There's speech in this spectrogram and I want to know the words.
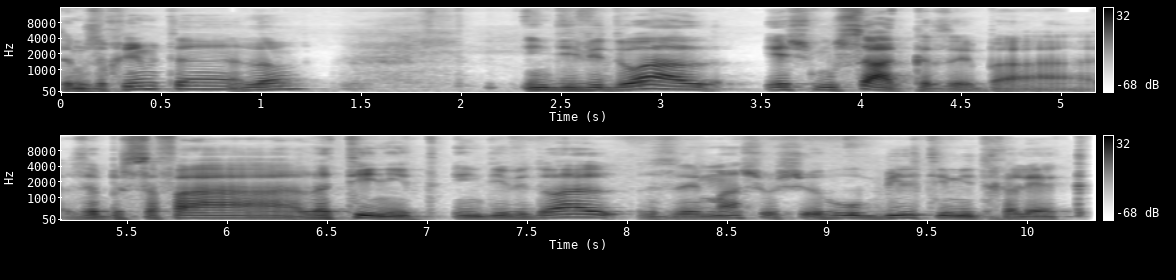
אתם זוכרים את ה... לא? אינדיבידואל, יש מושג כזה, ב- זה בשפה לטינית. אינדיבידואל זה משהו שהוא בלתי מתחלק.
